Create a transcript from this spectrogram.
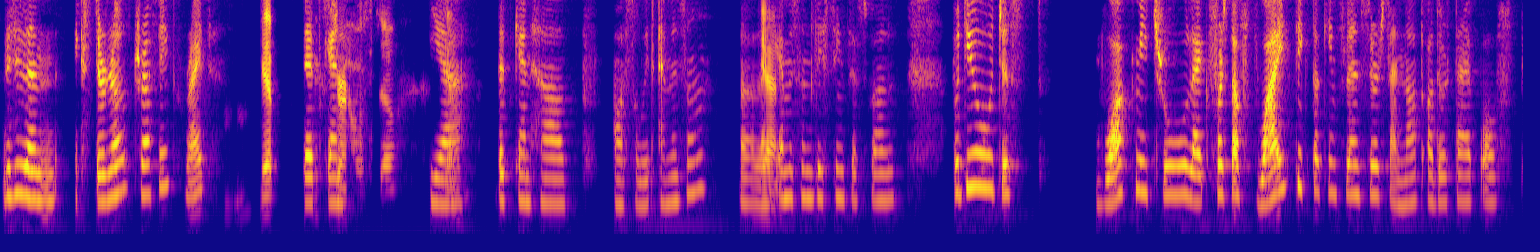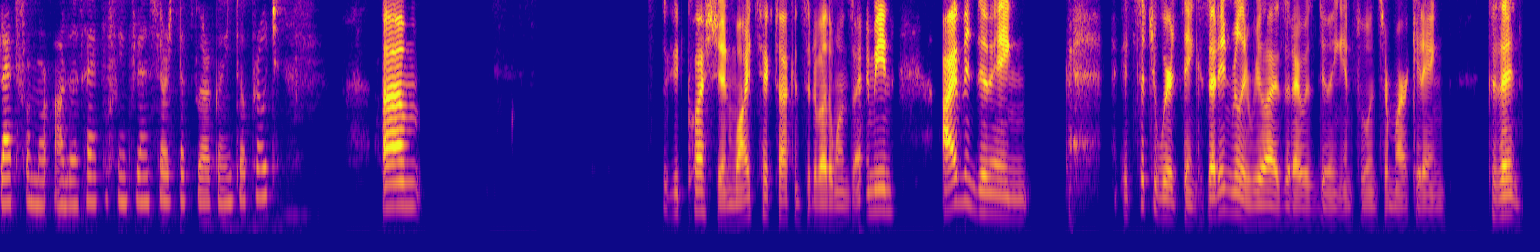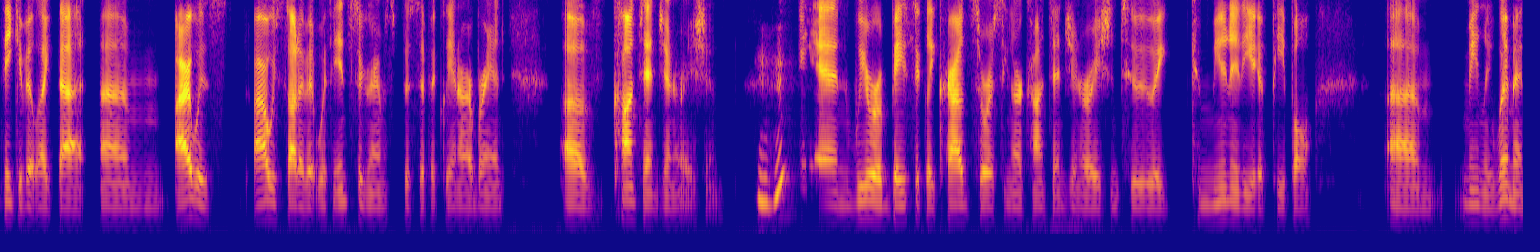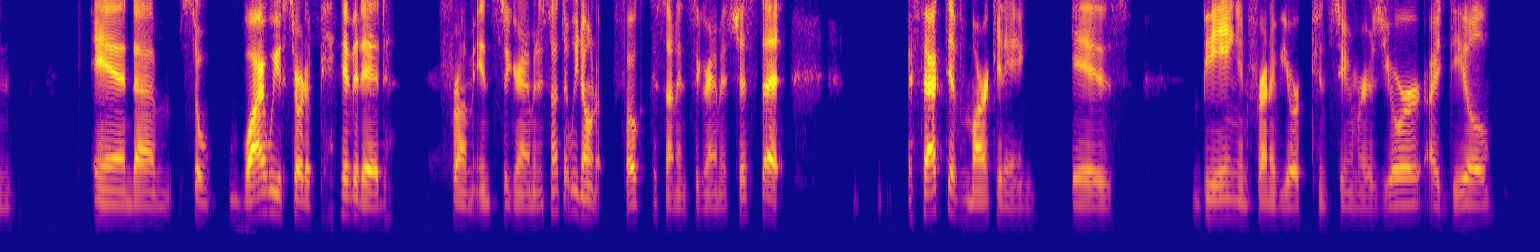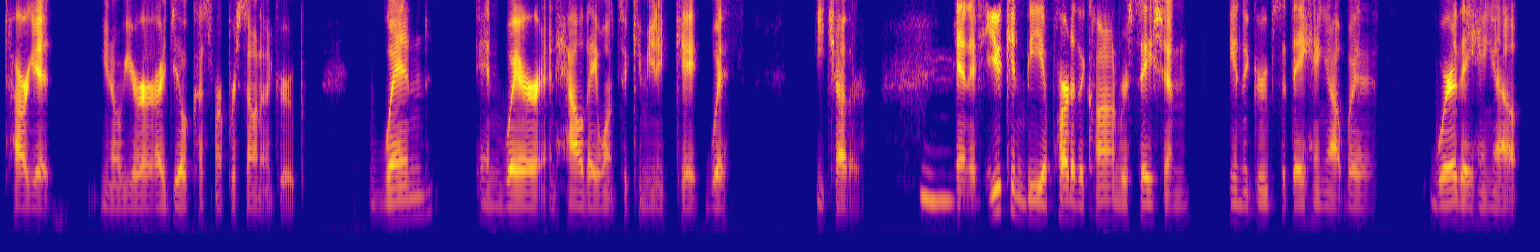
this is an external traffic, right? Mm-hmm. Yep. That external, can so yeah, yeah, that can help also with Amazon, uh, like yeah. Amazon listings as well. Would you just walk me through like first off why TikTok influencers and not other type of platform or other type of influencers that we are going to approach? Um a good question. Why TikTok instead of other ones? I mean, I've been doing. It's such a weird thing because I didn't really realize that I was doing influencer marketing because I didn't think of it like that. Um, I was I always thought of it with Instagram specifically in our brand of content generation, mm-hmm. and we were basically crowdsourcing our content generation to a community of people, um, mainly women, and um, so why we've sort of pivoted from Instagram. And it's not that we don't focus on Instagram, it's just that effective marketing is being in front of your consumers, your ideal target, you know, your ideal customer persona group, when and where and how they want to communicate with each other. Mm-hmm. And if you can be a part of the conversation in the groups that they hang out with, where they hang out,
